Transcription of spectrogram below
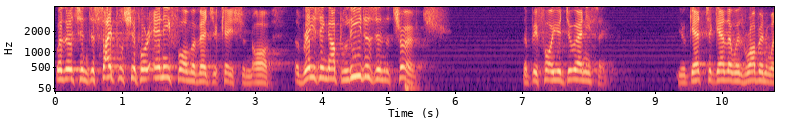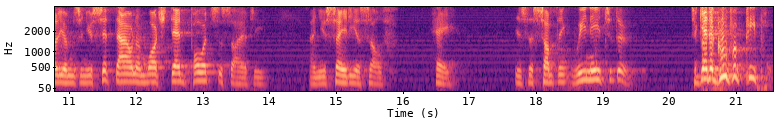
whether it's in discipleship or any form of education or raising up leaders in the church, that before you do anything, you get together with Robin Williams and you sit down and watch Dead Poets Society and you say to yourself, hey, is there something we need to do to get a group of people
